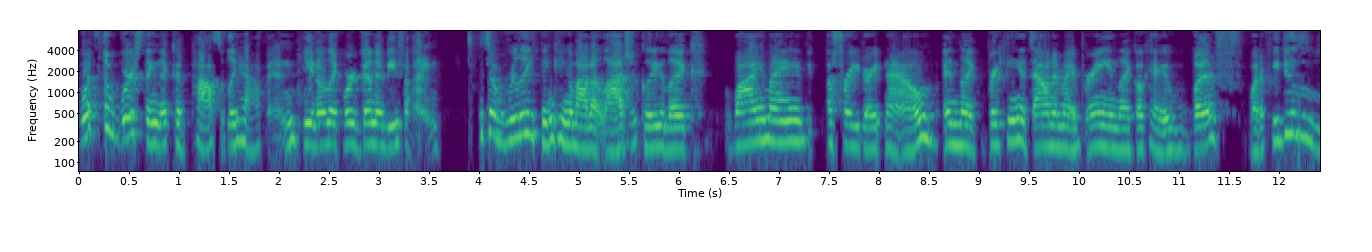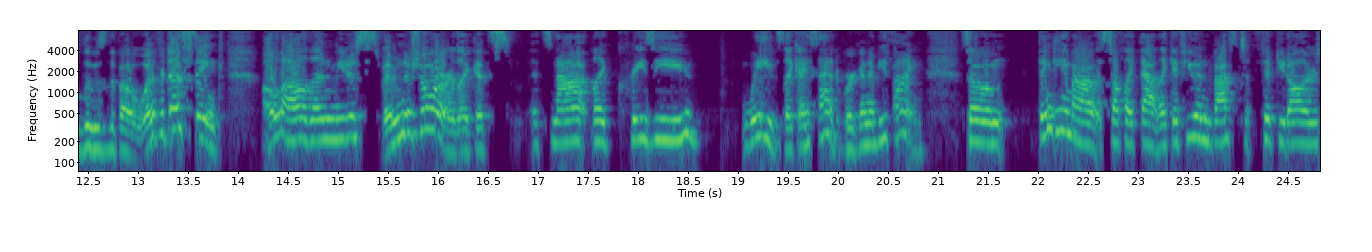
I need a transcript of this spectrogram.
what's the worst thing that could possibly happen? You know, like we're gonna be fine. So really thinking about it logically, like why am I afraid right now? And like breaking it down in my brain, like, okay, what if, what if we do lose the boat? What if it does sink? Oh, well, then we just swim to shore. Like it's, it's not like crazy waves. Like I said, we're going to be fine. So thinking about stuff like that, like if you invest $50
